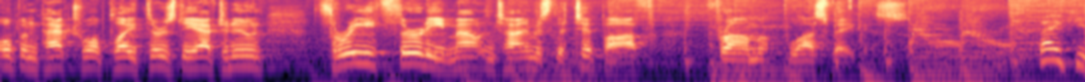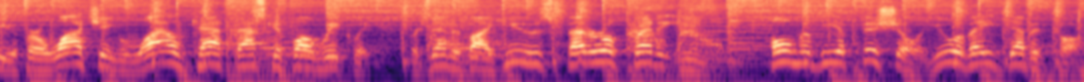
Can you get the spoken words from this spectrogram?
open Pac-12 play Thursday afternoon, 3:30 Mountain Time is the tip-off from Las Vegas. Thank you for watching Wildcat Basketball Weekly, presented by Hughes Federal Credit Union, home of the official U of A debit card.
